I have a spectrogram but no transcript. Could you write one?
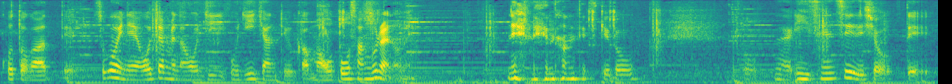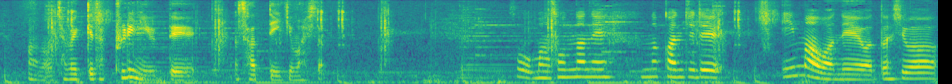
ことがあってすごいねお茶目なおじおじいちゃんというか、まあ、お父さんぐらいのね 年齢なんですけどそういい先生でしょってあの茶目っ気たっぷりに言って去っていきました。そうまあそんなねそんな感じで今はね私は、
